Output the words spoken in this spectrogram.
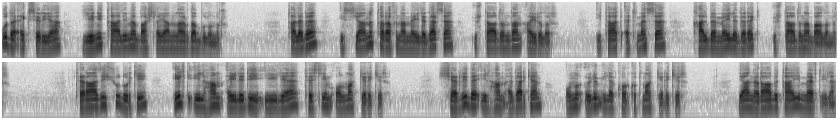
Bu da ekseriya, yeni talime başlayanlarda bulunur. Talebe, isyanı tarafına meylederse, üstadından ayrılır. İtaat etmezse, kalbe meylederek üstadına bağlanır. Terazi şudur ki, ilk ilham eylediği iyiliğe teslim olmak gerekir. Şerri de ilham ederken, onu ölüm ile korkutmak gerekir. Yani rabıtayı mevt ile.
